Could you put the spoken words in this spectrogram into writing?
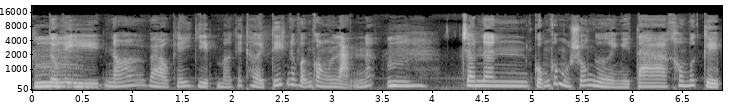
ừ. tại vì nó vào cái dịp mà cái thời tiết nó vẫn còn lạnh á ừ. cho nên cũng có một số người người ta không có kịp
